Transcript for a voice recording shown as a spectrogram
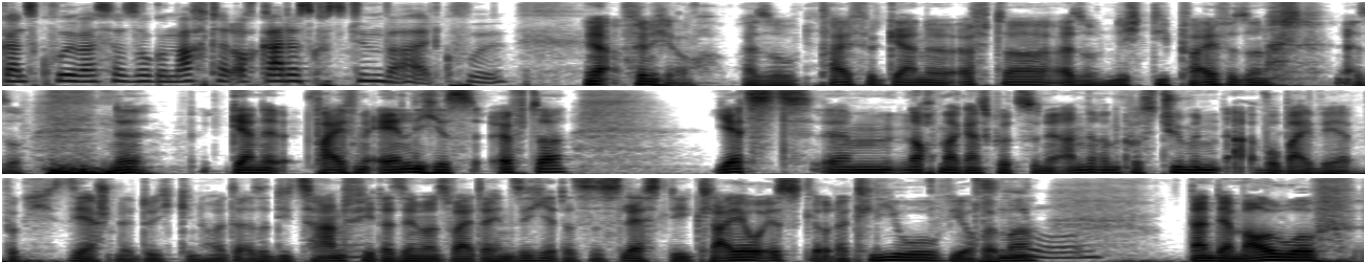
ganz cool, was er so gemacht hat. Auch gerade das Kostüm war halt cool. Ja, finde ich auch. Also Pfeife gerne öfter, also nicht die Pfeife, sondern also ne, gerne Pfeifen ähnliches öfter. Jetzt ähm, noch mal ganz kurz zu den anderen Kostümen, wobei wir wirklich sehr schnell durchgehen heute. Also die Zahnfeder sind wir uns weiterhin sicher, dass es Leslie Clio ist oder Clio, wie auch Clio. immer. Dann der Maulwurf,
